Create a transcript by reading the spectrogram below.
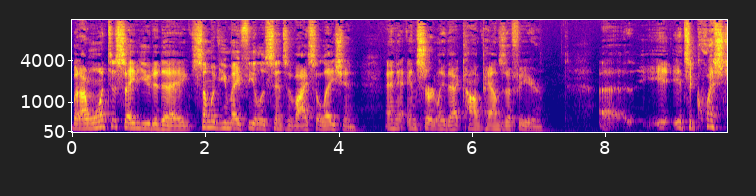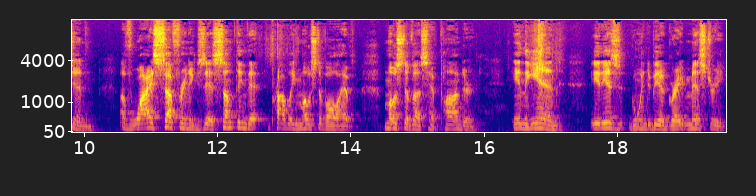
But I want to say to you today some of you may feel a sense of isolation, and, and certainly that compounds the fear. Uh, it's a question of why suffering exists, something that probably most of all have most of us have pondered. In the end, it is going to be a great mystery.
